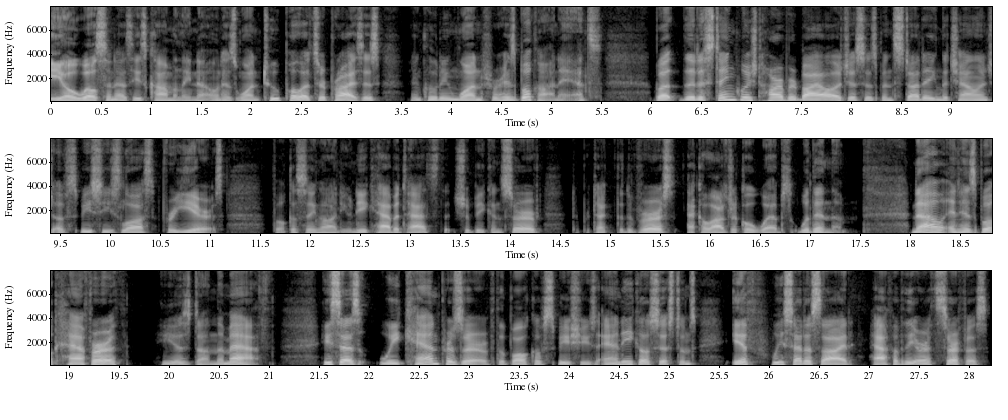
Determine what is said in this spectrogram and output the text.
E.O. Wilson, as he's commonly known, has won two Pulitzer Prizes, including one for his book on ants. But the distinguished Harvard biologist has been studying the challenge of species loss for years, focusing on unique habitats that should be conserved to protect the diverse ecological webs within them. Now, in his book Half Earth, he has done the math. He says we can preserve the bulk of species and ecosystems if we set aside half of the Earth's surface,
